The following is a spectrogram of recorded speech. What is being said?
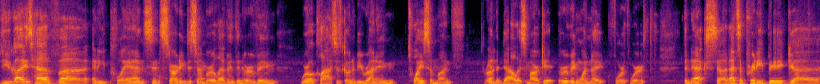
Do you guys have uh, any plans since starting December 11th in Irving? World Class is going to be running twice a month right. in the Dallas market. Irving one night, Fort Worth the next. Uh, that's a pretty big. Uh,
